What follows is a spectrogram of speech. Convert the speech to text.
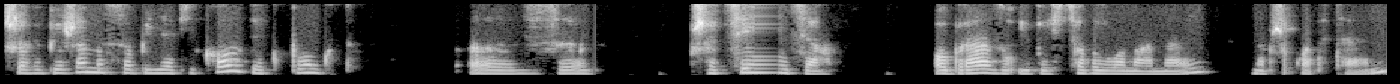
że wybierzemy sobie jakikolwiek punkt e, z przecięcia obrazu i wyjściowej łamanej, na przykład ten.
